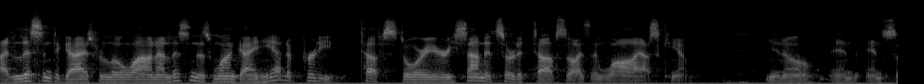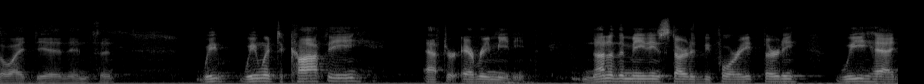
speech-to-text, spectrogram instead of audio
I listened to guys for a little while, and I listened to this one guy. He had a pretty tough story, or he sounded sort of tough. So I said, "Well, I'll ask him." you know, and, and so I did. And we, we went to coffee after every meeting. None of the meetings started before 8.30. We had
